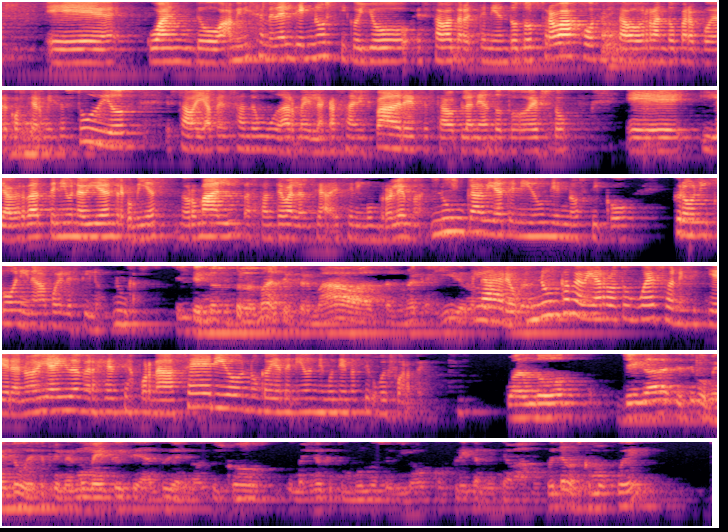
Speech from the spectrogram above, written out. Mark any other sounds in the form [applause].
Eh, cuando a mí se me da el diagnóstico, yo estaba teniendo dos trabajos, estaba ahorrando para poder costear mis estudios, estaba ya pensando en mudarme en la casa de mis padres, estaba planeando todo esto. Eh, y la verdad tenía una vida, entre comillas, normal, bastante balanceada y sin ningún problema. Nunca había tenido un diagnóstico crónico ni nada por el estilo, nunca. El diagnóstico normal, te enfermabas, alguna caída. Claro, nunca me había roto un hueso ni siquiera, no había ido a emergencias por nada serio, nunca había tenido ningún diagnóstico muy fuerte. Cuando llega ese momento o ese primer momento y te dan tu diagnóstico, me imagino que tu mundo se vino completamente abajo. Cuéntanos cómo fue.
